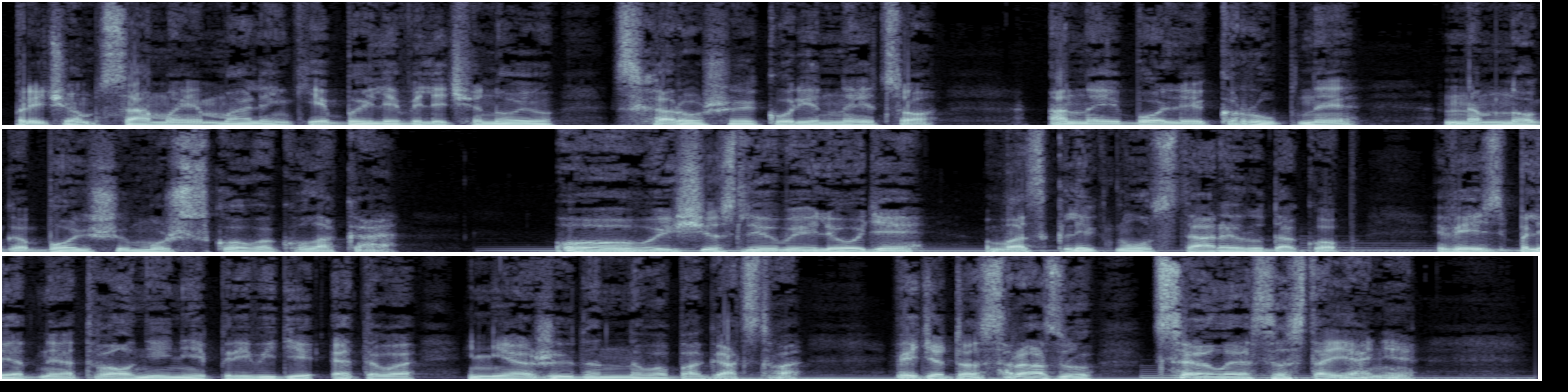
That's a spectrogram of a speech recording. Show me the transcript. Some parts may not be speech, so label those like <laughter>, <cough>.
причем самые маленькие были величиною с хорошее куриное яйцо – а наиболее крупные намного больше мужского кулака. «О, вы счастливые люди!» — воскликнул старый рудокоп, весь бледный от волнения при виде этого неожиданного богатства. «Ведь это сразу целое состояние.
